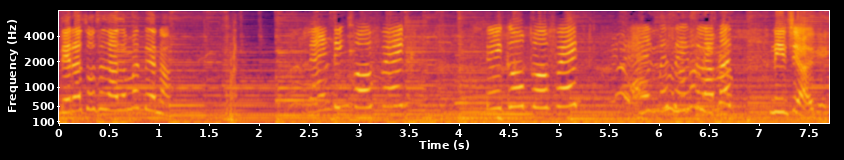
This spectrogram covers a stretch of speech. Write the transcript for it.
तेरह सौ से ज़्यादा मत देना। Landing perfect take off perfect end में सही सलामत नीचे आ गई।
